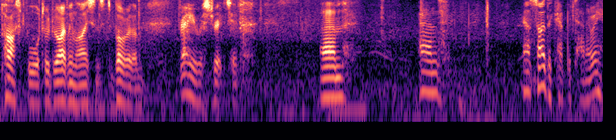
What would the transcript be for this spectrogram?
passport or driving license to borrow them. Very restrictive. Um, and outside the Capitainerie,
